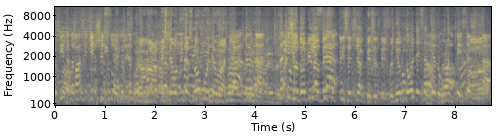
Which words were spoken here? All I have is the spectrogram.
обіду давати більші суми. Ага, після обіду знову будуть давати? Так, так, так. Значить, Що до обіду після- 10 тисяч, як 10 тисяч? В одні руки? до 10 рук тисяч. Так.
